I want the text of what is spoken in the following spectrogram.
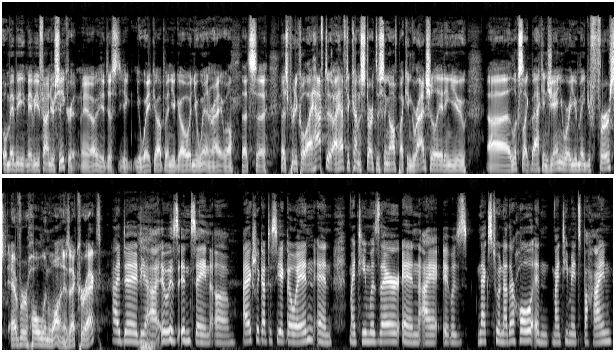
Well, maybe maybe you found your secret. You know, you just you, you wake up and you go and you win, right? Well, that's uh, that's pretty cool. I have to I have to kind of start this thing off by congratulating you. Uh, looks like back in January you made your first ever hole in one. Is that correct? I did, yeah. It was insane. Um, I actually got to see it go in, and my team was there, and I it was next to another hole, and my teammates behind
